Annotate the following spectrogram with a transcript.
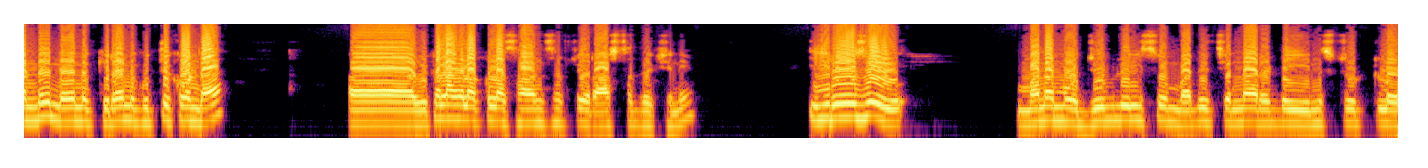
అండి. నేను కిరణ్ గుత్తికొండ వికలాంగుల హక్కుల సహాయ రాష్ట్ర అధ్యక్షుని. ఈరోజు మనము జూబ్లీల్స్ మరి చిన్నారెడ్డి ఇన్స్టిట్యూట్లో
